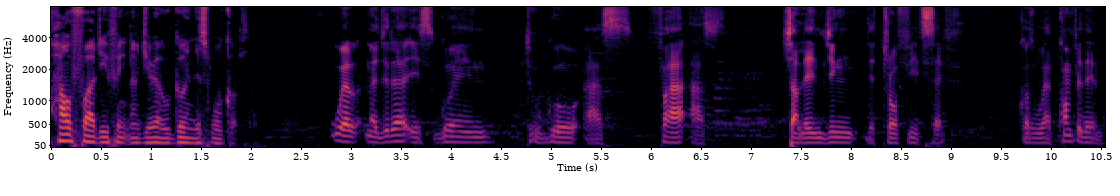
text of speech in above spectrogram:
How far do you think Nigeria will go in this World Cup? Well, Nigeria is going to go as far as challenging the trophy itself because we are confident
